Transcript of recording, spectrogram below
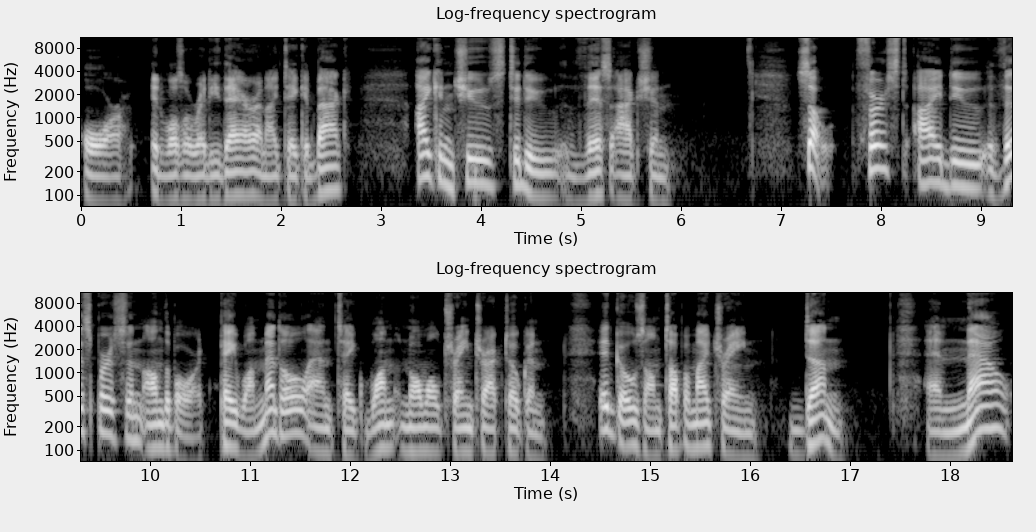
or it was already there and I take it back, I can choose to do this action. So, first I do this person on the board, pay one metal and take one normal train track token. It goes on top of my train. Done. And now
